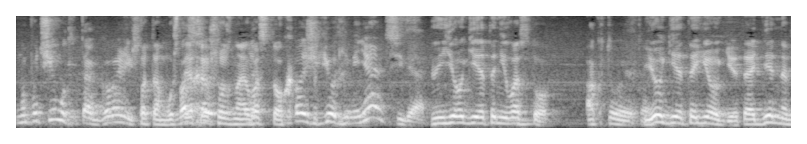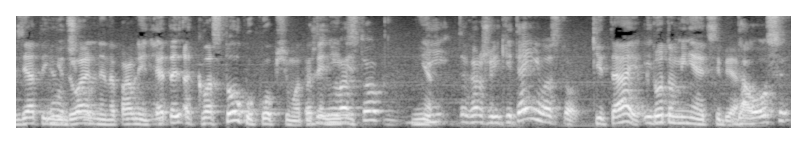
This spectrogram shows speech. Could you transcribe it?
Ну, почему ты так говоришь? Потому что я Восток- хорошо знаю Нет, Восток. подожди, йоги меняют себя? Йоги это не Восток. А кто это? Йоги это йоги, это отдельно взятые Минуточку. индивидуальные направления. Это к Востоку, к общему Это отношению. не Восток? Нет. И, хорошо, и Китай не Восток? Китай, И- кто там меняет себя? Даосы?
